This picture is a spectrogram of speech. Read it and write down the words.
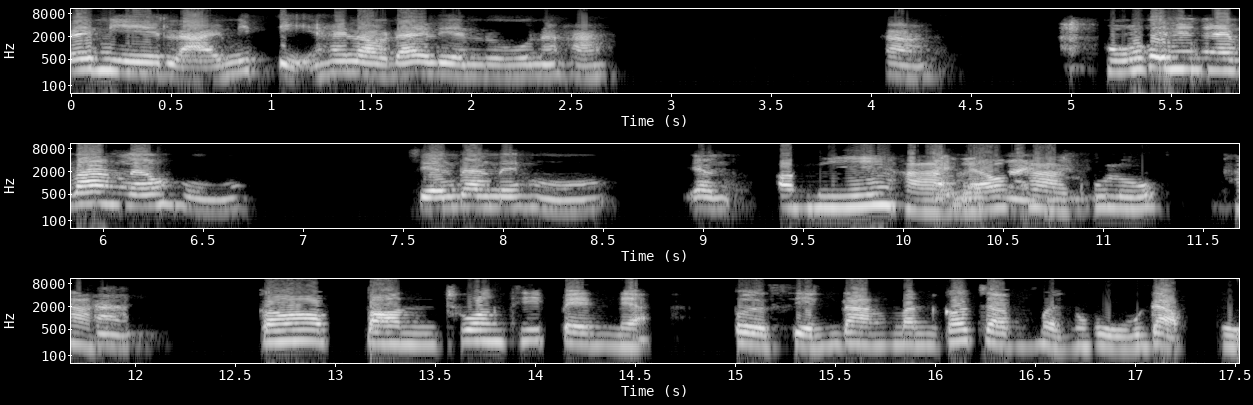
ได้มีหลายมิติให้เราได้เรียนรู้นะคะ ค่ะ หูเป็นยังไงบ้างแล้วหู เสียงดังในหู ยัง ตอนนี้หายแล้วค่ะหายแล้วครูรู้ค่ะ ค่ะ ก็ตอนช่วงที่เป็นเนี่ย เปิดเสียงดังมันก็จะเหมือนหูดับหู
